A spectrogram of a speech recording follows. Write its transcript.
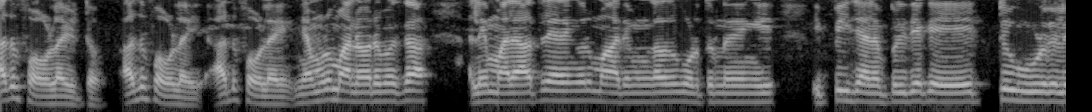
അത് ഫൗളായി കേട്ടോ അത് ഫൗളായി അത് ഫൗളായി നമ്മൾ മനോരമക്ക അല്ലെങ്കിൽ മലയാളത്തിലെ ഏതെങ്കിലും ഒരു മാധ്യമങ്ങൾ കൊടുത്തിട്ടുണ്ടെങ്കിൽ ഇപ്പം ഈ ജനപ്രീതിയൊക്കെ ഏറ്റവും കൂടുതൽ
